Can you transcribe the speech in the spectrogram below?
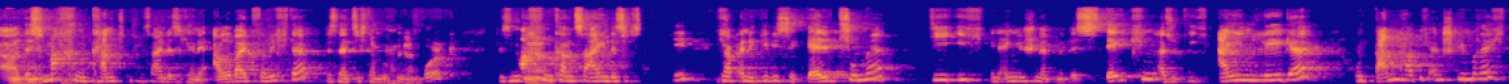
Äh, mhm. Das Machen kann sein, dass ich eine Arbeit verrichte, das nennt sich dann of Work. Das Machen ja. kann sein, dass ich sage, ich habe eine gewisse Geldsumme, die ich, in Englisch nennt man das Staking, also die ich einlege und dann habe ich ein Stimmrecht.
